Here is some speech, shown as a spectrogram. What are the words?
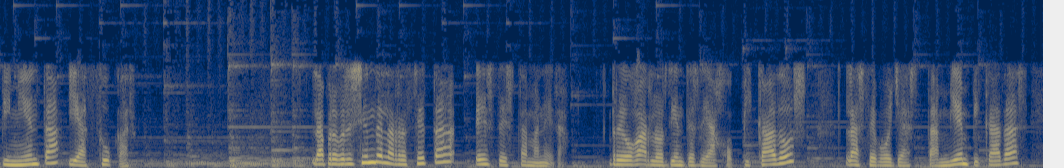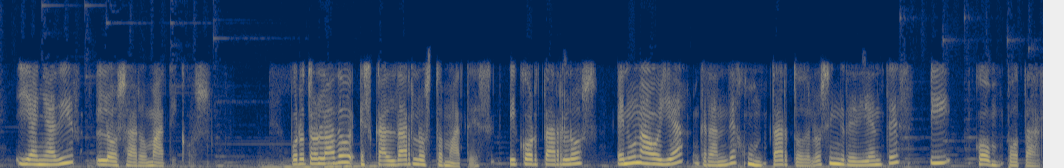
pimienta y azúcar. La progresión de la receta es de esta manera. Rehogar los dientes de ajo picados, las cebollas también picadas y añadir los aromáticos. Por otro lado, escaldar los tomates y cortarlos en una olla grande, juntar todos los ingredientes y compotar.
